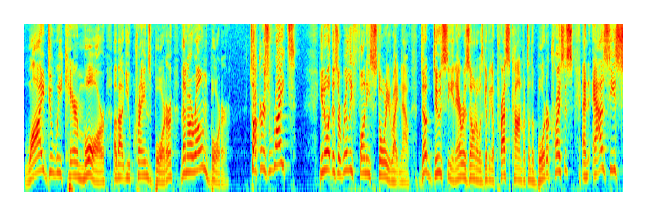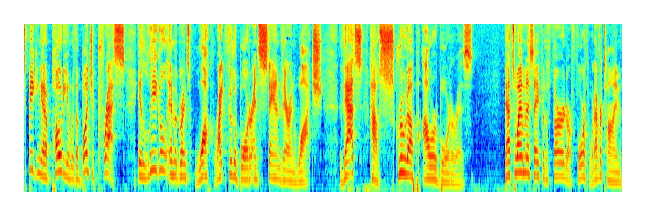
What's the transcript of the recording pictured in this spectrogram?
Why do we care more about Ukraine's border than our own border? Tucker's right. You know what? There's a really funny story right now. Doug Ducey in Arizona was giving a press conference on the border crisis, and as he's speaking at a podium with a bunch of press, illegal immigrants walk right through the border and stand there and watch. That's how screwed up our border is. That's why I'm going to say for the third or fourth, whatever time,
